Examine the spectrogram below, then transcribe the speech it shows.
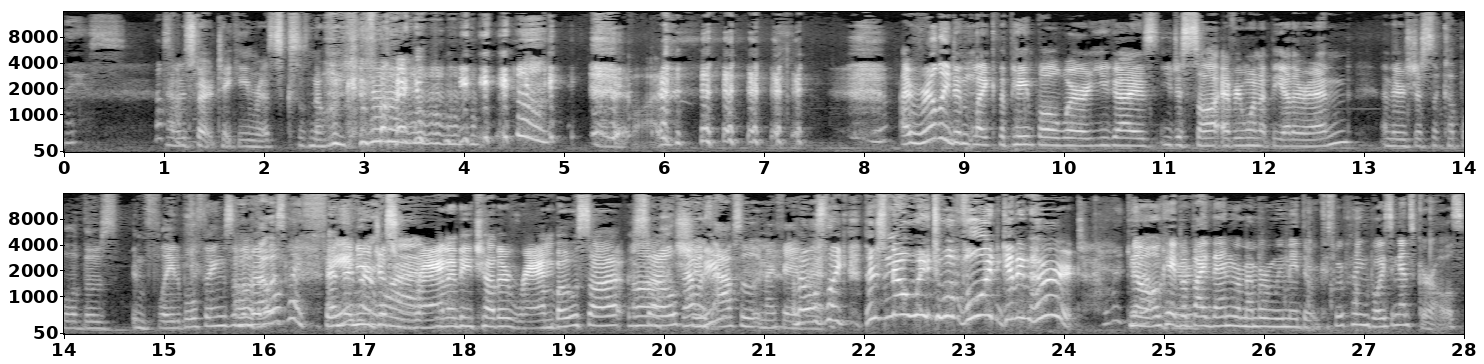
nice. That's I had to start taking risks, as no one could find me. Oh my god. I really didn't like the paintball where you guys you just saw everyone at the other end and there's just a couple of those inflatable things in the Oh, that middle. was my favorite and then you just one. ran at each other Rambo style, Oh, that shooting. was absolutely my favorite. and I was like, there's no way to avoid getting hurt. How do I get No, okay, here? but by then, remember we made the because we were playing boys against girls,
